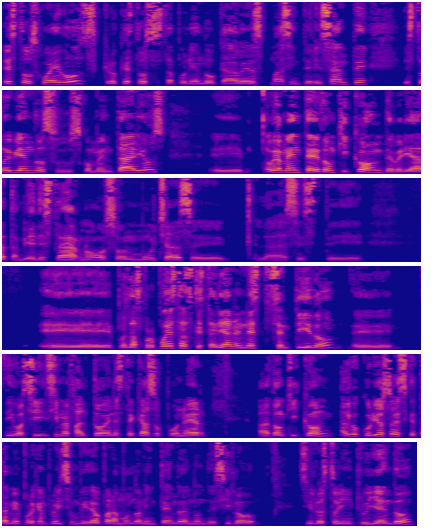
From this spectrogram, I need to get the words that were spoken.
estos juegos. Creo que esto se está poniendo cada vez más interesante. Estoy viendo sus comentarios. Eh, obviamente Donkey Kong debería también estar, ¿no? Son muchas eh, las, este, pues las propuestas que estarían en este sentido. digo, sí, sí me faltó en este caso poner a Donkey Kong. Algo curioso es que también, por ejemplo, hice un video para Mundo Nintendo en donde sí lo, sí lo estoy incluyendo.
